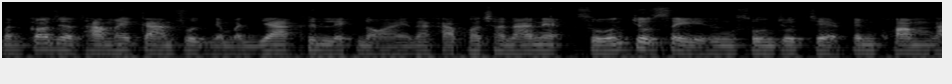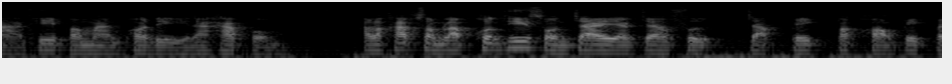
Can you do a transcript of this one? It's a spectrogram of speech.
มันก็จะทำให้การฝึกเนี่ยมันยากขึ้นเล็กน้อยนะครับเพราะฉะนั้นเนี่ย 0.4 ถึง 0.7 เป็นความหนาที่ประมาณพอดีนะครับผมเอาละครับสำหรับคนที่สนใจอยากจะฝึกจับปิกประคองปิกไป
